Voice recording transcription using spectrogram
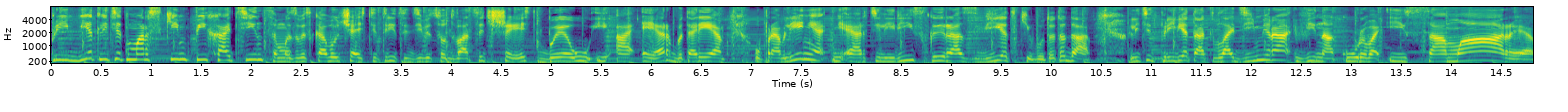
Привет летит морским пехотинцам из войсковой части 30926 БУ и АР, батарея управления и артиллерийской разведки. Вот это да. Летит привет от Владимира Винокурова из Самары.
